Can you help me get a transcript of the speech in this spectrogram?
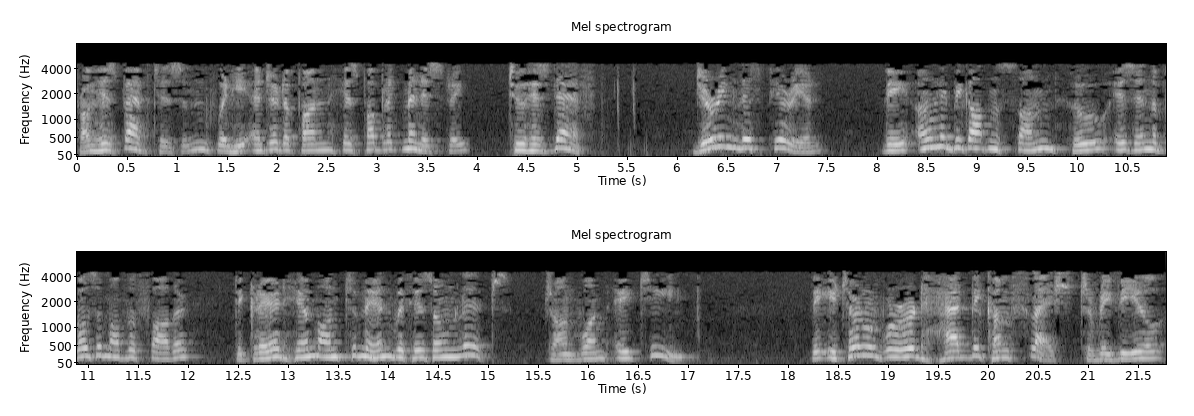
from his baptism when he entered upon his public ministry to his death. During this period, the only begotten Son, who is in the bosom of the Father, declared him unto men with his own lips. John 1:18. The eternal Word had become flesh to reveal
